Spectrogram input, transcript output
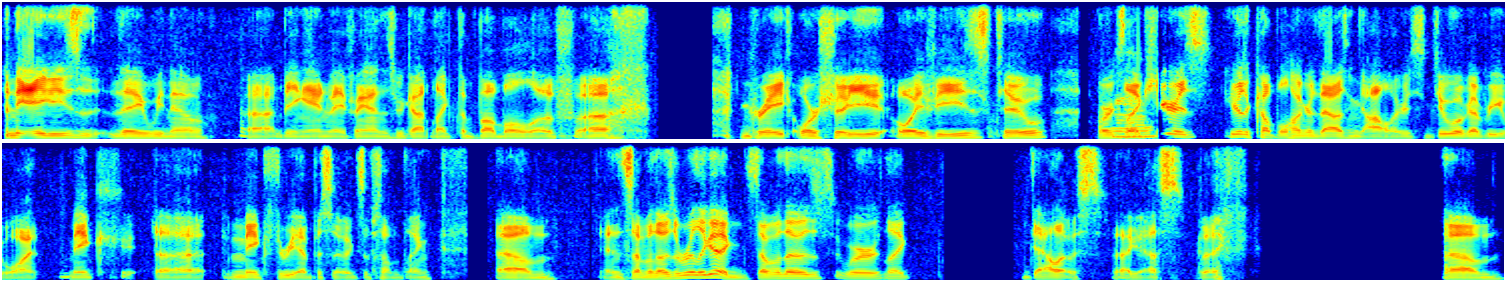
in the 80s, they we know uh, being anime fans, we got like the bubble of uh, great or shitty OAVs too, where it's like here's here's a couple hundred thousand dollars, do whatever you want, make uh make three episodes of something, um, and some of those are really good. Some of those were like Dallos, I guess, but um,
